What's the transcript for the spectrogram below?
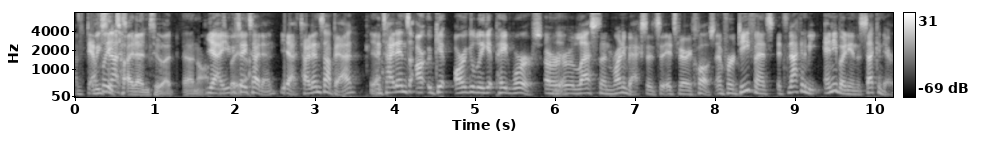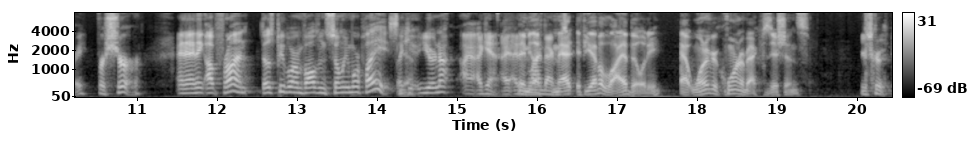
I'm we definitely say not. tight end to it. And Yeah, you could say tight end. Yeah, tight end's not bad, yeah. and tight ends are, get arguably get paid worse or, or less than running backs. It's it's very close. And for defense, it's not going to be anybody in the secondary for sure. And I think up front, those people are involved in so many more plays. Like you, you're not. I, again, I, I I mean, like, Matt, if you have a liability at one of your cornerback positions, you're screwed.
